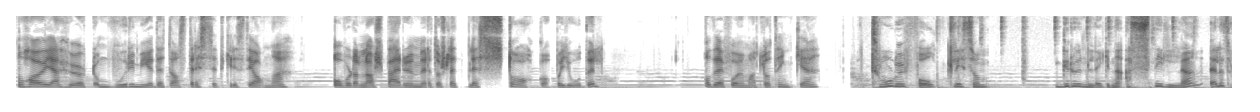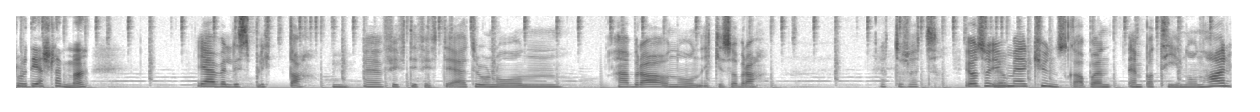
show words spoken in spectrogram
Nå har jo jeg hørt om hvor mye dette har stresset Kristiane, og hvordan Lars Berrum rett og slett ble staka på Jodel. Og det får jo meg til å tenke Tror du folk liksom grunnleggende er snille, eller tror du de er slemme? Jeg er veldig splitta. Mm. Eh, 50-50. Jeg tror noen er bra, og noen ikke så bra. Rett og slett. Jo, altså, jo mer kunnskap og empati noen har,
